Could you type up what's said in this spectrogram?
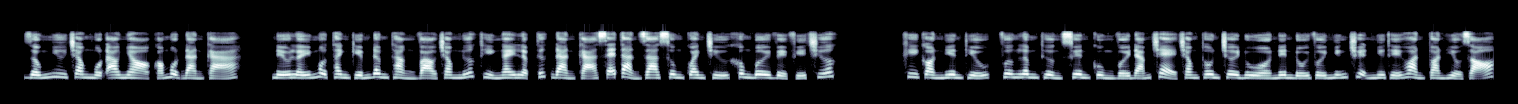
Giống như trong một ao nhỏ có một đàn cá, nếu lấy một thanh kiếm đâm thẳng vào trong nước thì ngay lập tức đàn cá sẽ tản ra xung quanh chứ không bơi về phía trước. Khi còn niên thiếu, Vương Lâm thường xuyên cùng với đám trẻ trong thôn chơi đùa nên đối với những chuyện như thế hoàn toàn hiểu rõ.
